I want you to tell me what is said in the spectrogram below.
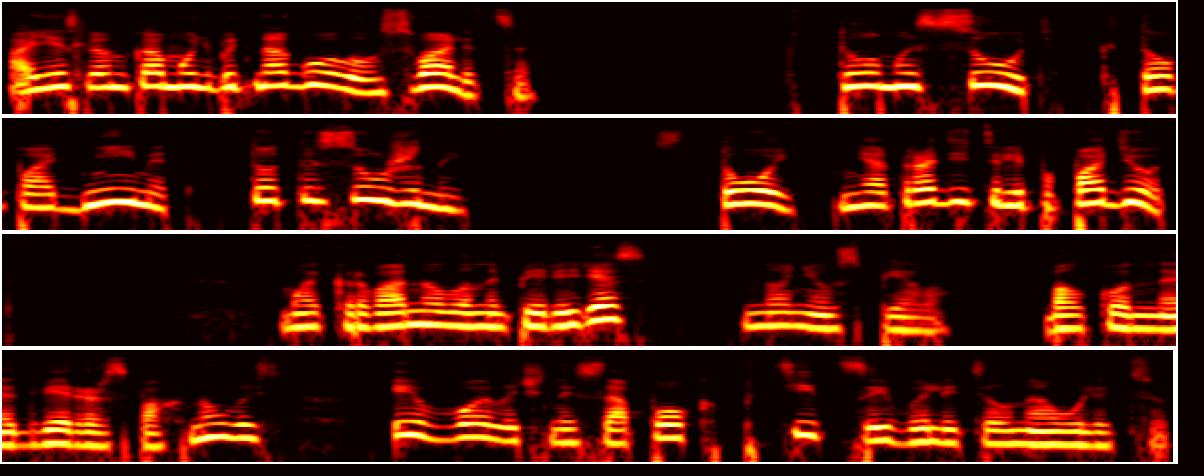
А если он кому-нибудь на голову свалится?» «В том и суть. Кто поднимет, тот и суженый». «Стой! Не от родителей попадет!» Майка рванула на перерез, но не успела. Балконная дверь распахнулась, и войлочный сапог птицей вылетел на улицу.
